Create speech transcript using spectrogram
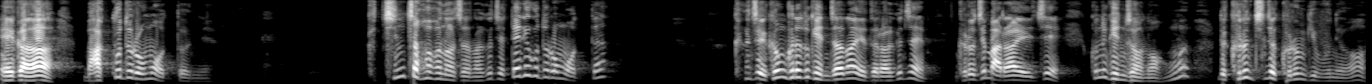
애가 맞고 들어오면 어떠니? 그 진짜 화가 나잖아, 그치? 때리고 들어오면 어때? 그치? 그럼 그래도 괜찮아, 얘들아, 그치? 그러지 말아야지. 근데 괜찮아. 응? 근데 그런 진짜 그런 기분이야.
